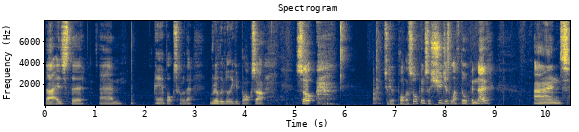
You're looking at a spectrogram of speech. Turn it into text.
that is the um, uh, box cover there. Really, really good box art. So, just going to pop this open. So it should just lift open now. And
